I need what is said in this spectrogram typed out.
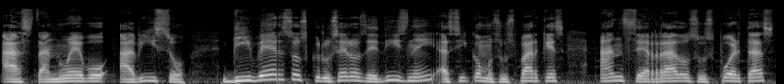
hasta nuevo aviso. Diversos cruceros de Disney, así como sus parques, han cerrado sus puertas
